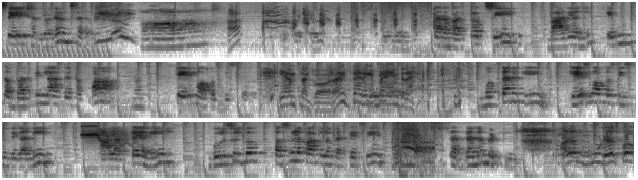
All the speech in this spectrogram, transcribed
స్టేషన్లోనే ఉంచారు తన భర్త వచ్చి భార్యని ఎంత బతిలాడితే తప్ప కేసు వాపస్ తీసుకోరు ఎంత ఘోరం జరిగిపోయిందిరా. మొత్తానికి కేసు వాపస్ తీసుకుంది కానీ ఆ అత్తయ్యని గొలుసులతో పశువుల పాకలో కట్టేసి సద్దన్నం పెడుతుంది. అరే మూడేసుకో.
